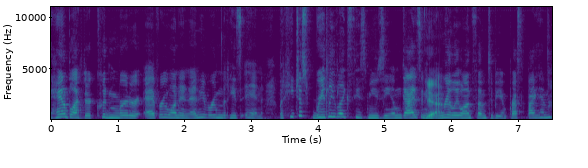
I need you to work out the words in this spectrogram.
Hannibal Lecter could murder everyone in any room that he's in, but he just really likes these museum guys, and Yeah. he really wants them to be impressed by him.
